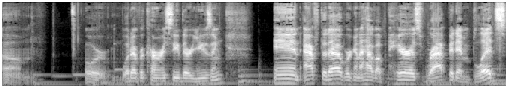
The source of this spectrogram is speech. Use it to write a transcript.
um, or whatever currency they're using. And after that, we're going to have a Paris Rapid and Blitz,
